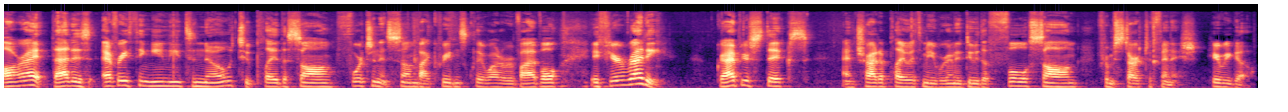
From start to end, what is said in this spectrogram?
All right, that is everything you need to know to play the song Fortunate Son by Creedence Clearwater Revival. If you're ready, grab your sticks and try to play with me. We're going to do the full song from start to finish. Here we go.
